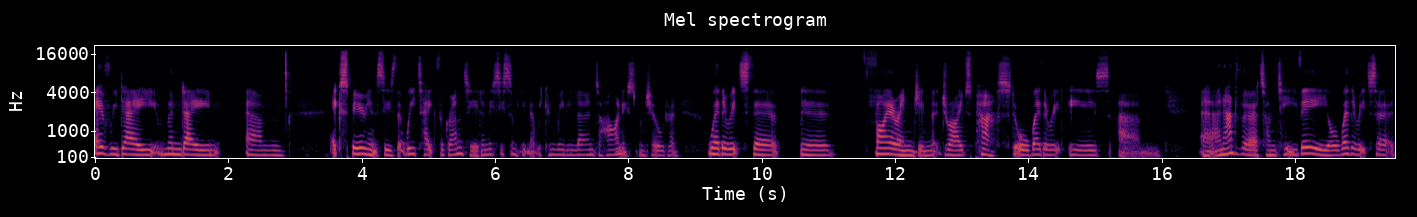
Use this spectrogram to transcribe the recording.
everyday, mundane um, experiences that we take for granted. And this is something that we can really learn to harness from children, whether it's the the fire engine that drives past, or whether it is um, an advert on TV, or whether it's a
